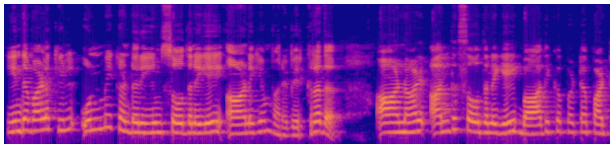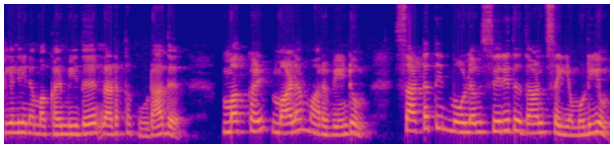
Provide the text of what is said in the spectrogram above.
இந்த வழக்கில் உண்மை கண்டறியும் சோதனையை ஆணையம் வரவேற்கிறது. ஆனால் அந்த சோதனையை பாதிக்கப்பட்ட பட்டியலின மக்கள் மீது நடத்தக்கூடாது. மக்கள் மனம் மாற வேண்டும். சட்டத்தின் மூலம் சிறிதுதான் செய்ய முடியும்.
